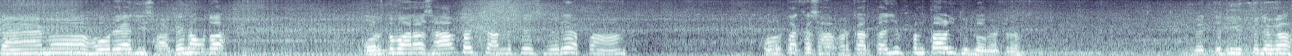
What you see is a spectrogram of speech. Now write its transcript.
ਟਾਈਮ ਹੋ ਰਿਹਾ ਜੀ 9:30 ਦਾ। ਗੁਰਦੁਆਰਾ ਸਾਹਿਬ ਤੋਂ ਚੱਲ ਕੇ ਸਵੇਰੇ ਆਪਾਂ ਹੁਣ ਤੱਕ ਸਫ਼ਰ ਕਰਤਾ ਜੀ 45 ਕਿਲੋਮੀਟਰ। ਵਿੱਚ ਦੀ ਇੱਕ ਜਗ੍ਹਾ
